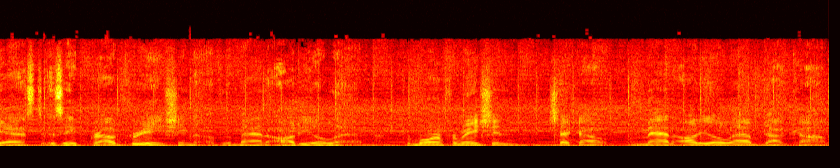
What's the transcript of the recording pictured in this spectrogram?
podcast is a proud creation of the Mad Audio Lab. For more information, check out madaudiolab.com.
